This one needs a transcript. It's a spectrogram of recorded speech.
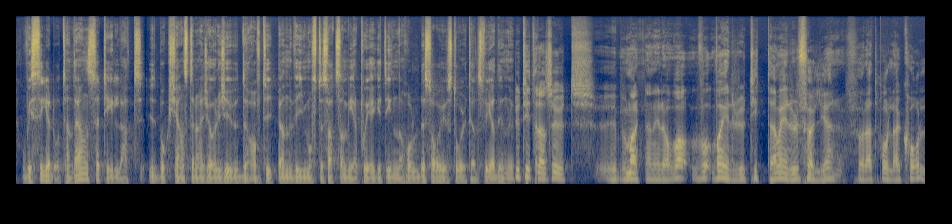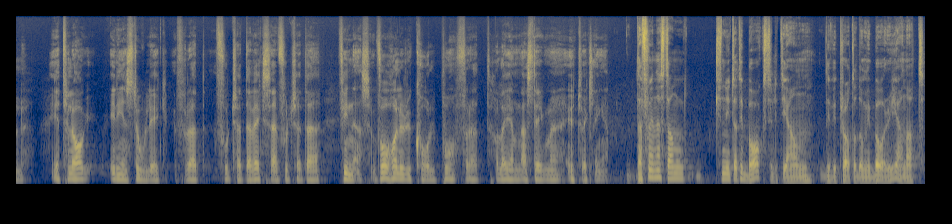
Och vi ser då tendenser till att ljudbokstjänsterna gör ljud av typen vi måste satsa mer på eget innehåll. Det sa ju Storytels VD nu. Du tittar alltså ut eh, på marknaden idag. Vad, vad, vad är det du tittar, vad är det du följer för att hålla koll i ett förlag i din storlek för att fortsätta växa, fortsätta finnas? Vad håller du koll på för att hålla jämna steg med utvecklingen? Där får jag nästan knyta tillbaks till lite grann det vi pratade om i början. Att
